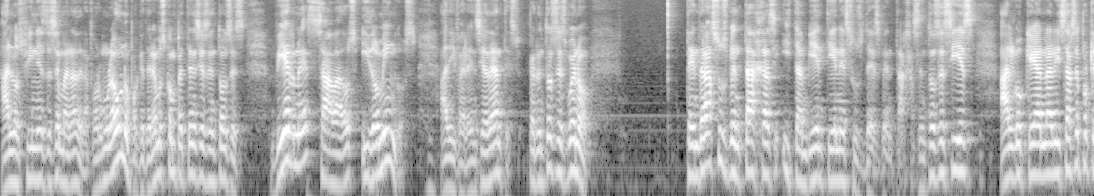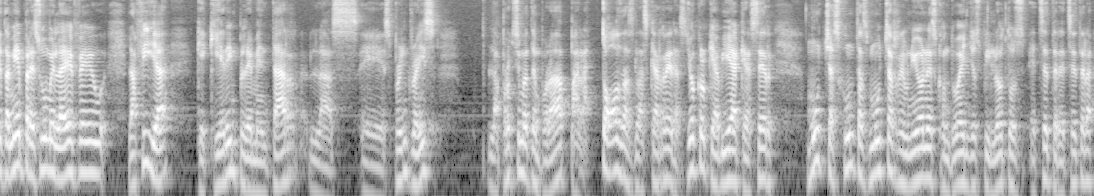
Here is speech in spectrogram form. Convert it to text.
a los fines de semana de la Fórmula 1, porque tenemos competencias entonces viernes, sábados y domingos, a diferencia de antes. Pero entonces, bueno, tendrá sus ventajas y también tiene sus desventajas. Entonces sí es algo que analizarse porque también presume la, F, la FIA que quiere implementar las eh, Sprint Race la próxima temporada para todas las carreras. Yo creo que había que hacer muchas juntas, muchas reuniones con dueños, pilotos, etcétera, etcétera,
